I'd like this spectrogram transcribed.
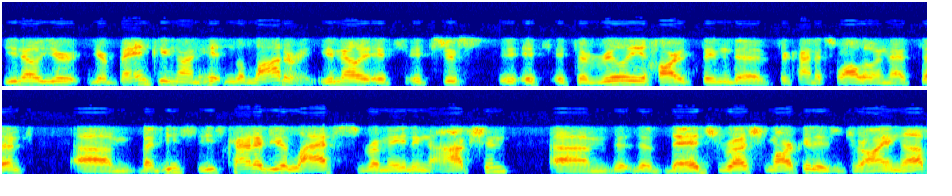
you know, you're you're banking on hitting the lottery. You know, it's it's just it's it's a really hard thing to to kind of swallow in that sense. Um, but he's he's kind of your last remaining option. Um, the, the, the edge rush market is drying up.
